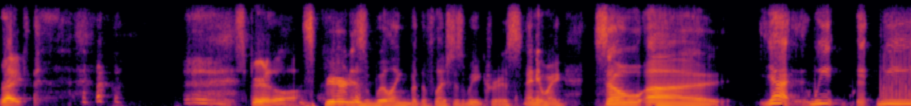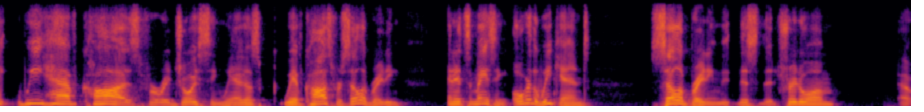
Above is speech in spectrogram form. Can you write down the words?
right. Spirit of the law. Spirit is willing, but the flesh is weak, Chris. Anyway, so uh, yeah, we we we have cause for rejoicing. We have we have cause for celebrating, and it's amazing. Over the weekend, celebrating the, this the Triduum. Uh,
